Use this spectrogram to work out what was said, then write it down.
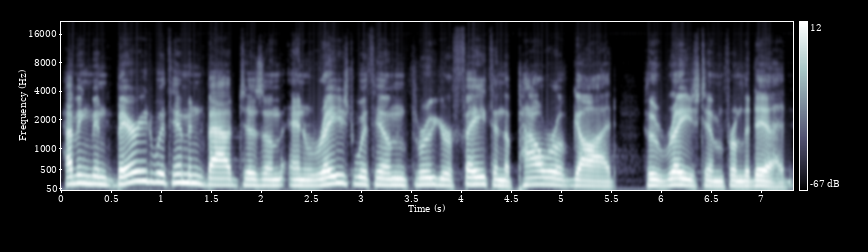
having been buried with him in baptism and raised with him through your faith in the power of God who raised him from the dead.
